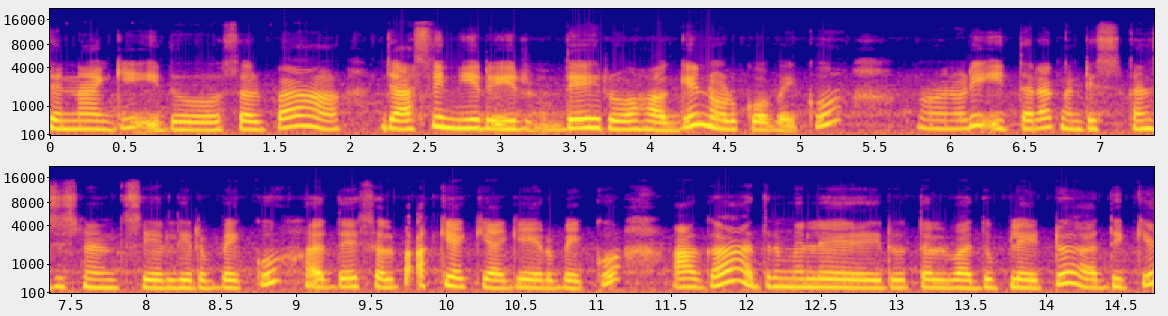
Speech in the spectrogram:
ಚೆನ್ನಾಗಿ ಇದು ಸ್ವಲ್ಪ ಜಾಸ್ತಿ ನೀರು ಇರದೇ ಇರುವ ಹಾಗೆ ನೋಡ್ಕೋಬೇಕು. ನೋಡಿ, ಈ ಥರ ಕಂಟಿಸ್ ಕನ್ಸಿಸ್ಟೆನ್ಸಿಯಲ್ಲಿರಬೇಕು ಅದೇ ಸ್ವಲ್ಪ ಅಕ್ಕಿ ಅಕ್ಕಿಯಾಗೆ ಇರಬೇಕು. ಆಗ ಅದ್ರ ಮೇಲೆ ಇರುತ್ತಲ್ವ ಅದು ಪ್ಲೇಟು ಅದಕ್ಕೆ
